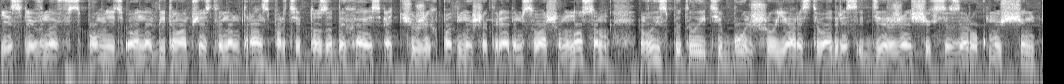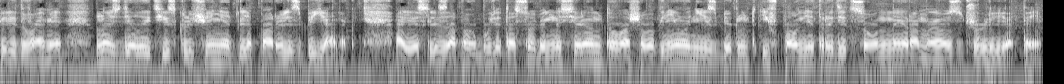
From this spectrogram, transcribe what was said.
Если вновь вспомнить о набитом общественном транспорте, то задыхаясь от чужих подмышек рядом с вашим носом, вы испытываете большую ярость в адрес держащихся за рук мужчин перед вами, но сделаете исключение для пары лесбиянок. А если запах будет особенно силен, то вашего гнева не избегнут и вполне традиционные Ромео с Джульеттой.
